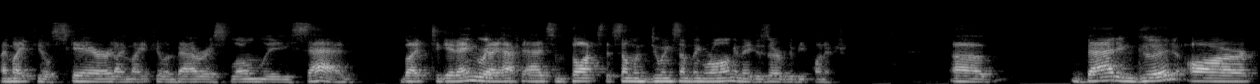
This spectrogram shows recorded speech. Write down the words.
I might feel scared. I might feel embarrassed, lonely, sad. But to get angry, I have to add some thoughts that someone's doing something wrong and they deserve to be punished. Uh, bad and good are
